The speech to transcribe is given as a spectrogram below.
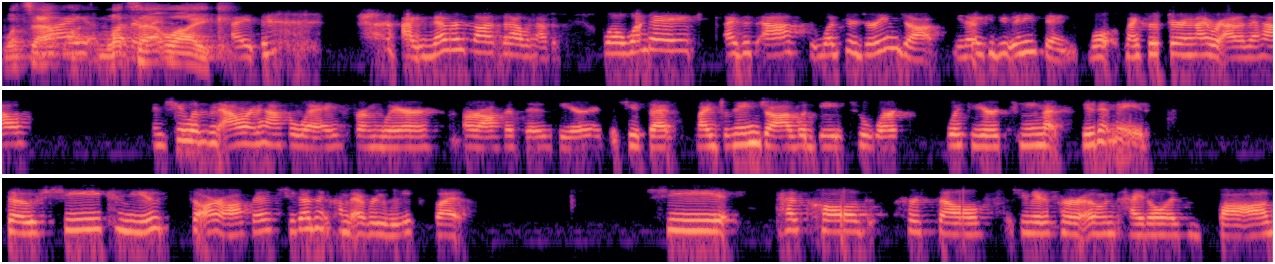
What's that my like? What's that like? I, I never thought that would happen. Well, one day I just asked, what's your dream job? You know, you can do anything. Well, my sister and I were out of the house and she lives an hour and a half away from where our office is here. And She said, My dream job would be to work with your team at Student Maid. So she commutes to our office. She doesn't come every week, but she has called herself, she made up her own title as Bob.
